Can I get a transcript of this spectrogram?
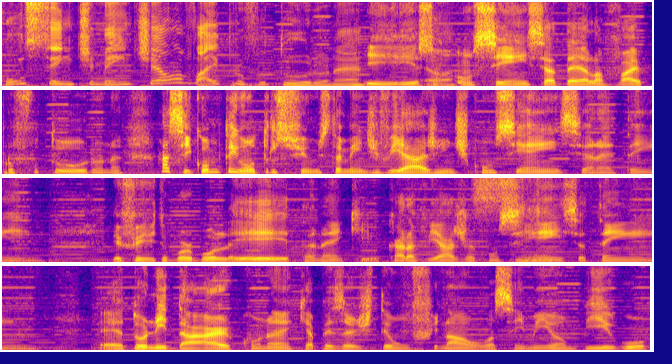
conscientemente ela vai pro futuro, né? E isso, Ela- a consciência dela vai pro futuro, né? Assim como tem outros filmes também de viagem de consciência, né? Tem Efeito Borboleta, né? Que o cara viaja a Sim. consciência. Tem é, Doni Darko, né? Que apesar de ter um final, assim, meio ambíguo,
